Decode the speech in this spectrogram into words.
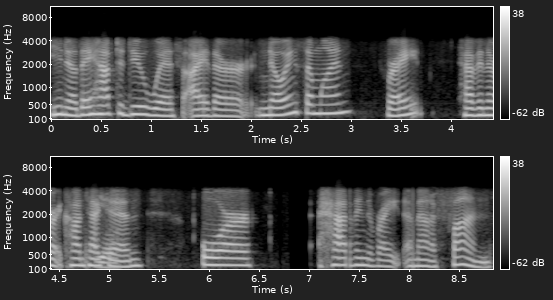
you know, they have to do with either knowing someone, right? Having the right contact Yeah. in, or having the right amount of funds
